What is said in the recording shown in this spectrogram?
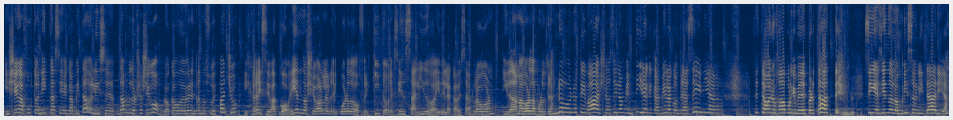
Y llega justo Nick casi decapitado y le dice, Dumbledore ya llegó, lo acabo de ver entrando a su despacho. Y Harry se va corriendo a llevarle el recuerdo fresquito, recién salido ahí de la cabeza de Slughorn. Y la dama gorda por detrás, no, no te vayas, era mentira que cambió la contraseña. Se estaba enojada porque me despertaste. Sigue siendo lombriz solitaria.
